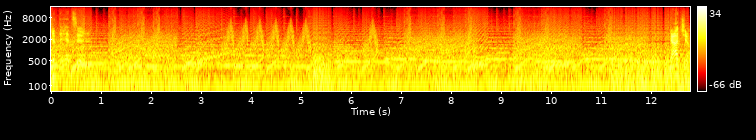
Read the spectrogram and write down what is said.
Get the hits in. Gotcha.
